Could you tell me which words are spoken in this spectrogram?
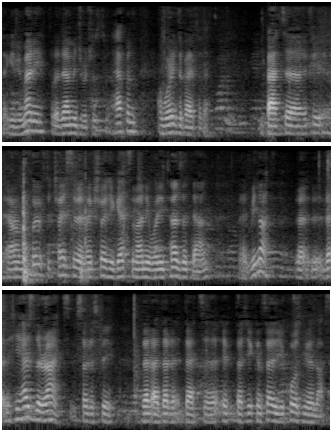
to give you money for the damage which has happened, I'm willing to pay for that. But uh, if you, I'm to chase him and make sure he gets the money when he turns it down, maybe not. that, that he has the right, so to speak, that uh, that that uh, if, that he can say you caused me a loss.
